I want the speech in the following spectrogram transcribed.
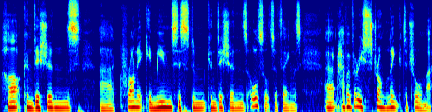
heart conditions. Uh, chronic immune system conditions, all sorts of things, um, have a very strong link to trauma.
